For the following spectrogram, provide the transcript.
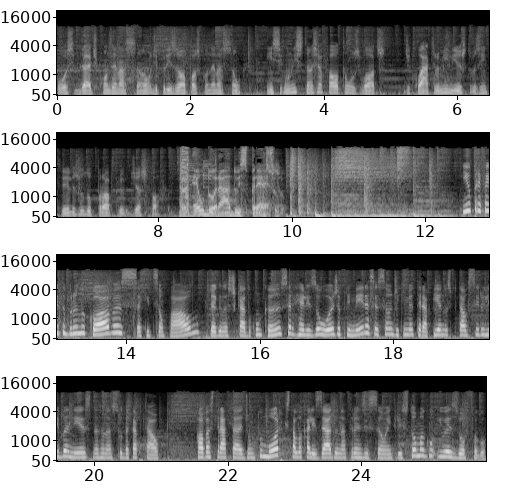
Possibilidade de condenação, de prisão após condenação em segunda instância. Faltam os votos de quatro ministros, entre eles o do próprio Dias Toffoli. Eldorado Expresso. E o prefeito Bruno Covas, aqui de São Paulo, diagnosticado com câncer, realizou hoje a primeira sessão de quimioterapia no Hospital Sírio-Libanês, na zona sul da capital. Covas trata de um tumor que está localizado na transição entre o estômago e o esôfago.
